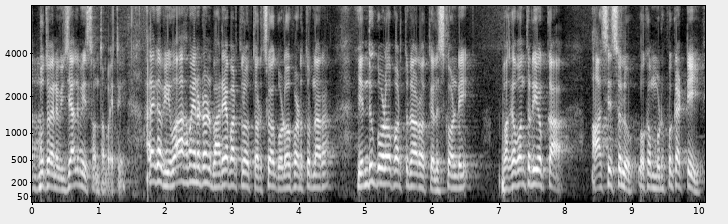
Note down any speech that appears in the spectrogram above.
అద్భుతమైన విజయాలు మీ సొంతమవుతాయి అలాగే వివాహమైనటువంటి భార్యాభర్తలు తరచుగా గొడవ పడుతున్నారా? ఎందుకు గొడవ పడుతున్నారో తెలుసుకోండి. భగవంతుడి యొక్క ఆశీస్సులు ఒక ముడుపు కట్టి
